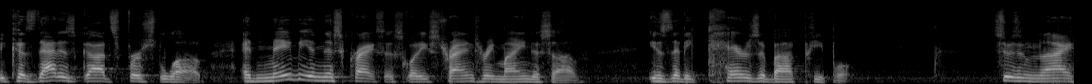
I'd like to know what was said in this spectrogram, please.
because that is God's first love. And maybe in this crisis, what he's trying to remind us of is that he cares about people. Susan and I,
